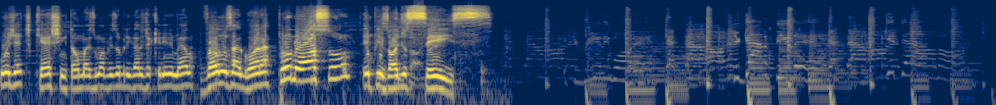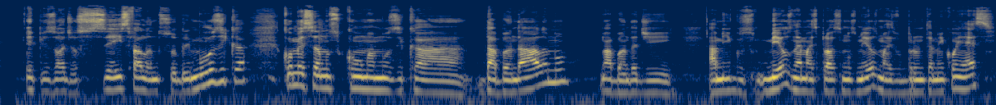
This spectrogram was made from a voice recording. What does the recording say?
o Jetcast. Então, mais uma vez, obrigado, Jaqueline Mello. Vamos agora pro nosso episódio Episódio. 6. Episódio 6 falando sobre música. Começamos com uma música da banda Alamo, uma banda de amigos meus, né, mais próximos meus, mas o Bruno também conhece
